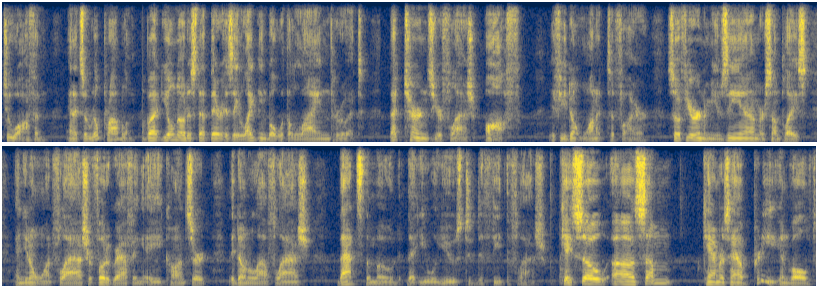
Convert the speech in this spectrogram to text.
too often and it's a real problem. But you'll notice that there is a lightning bolt with a line through it. That turns your flash off if you don't want it to fire. So if you're in a museum or someplace and you don't want flash or photographing a concert, they don't allow flash, that's the mode that you will use to defeat the flash. Okay, so uh, some cameras have pretty involved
